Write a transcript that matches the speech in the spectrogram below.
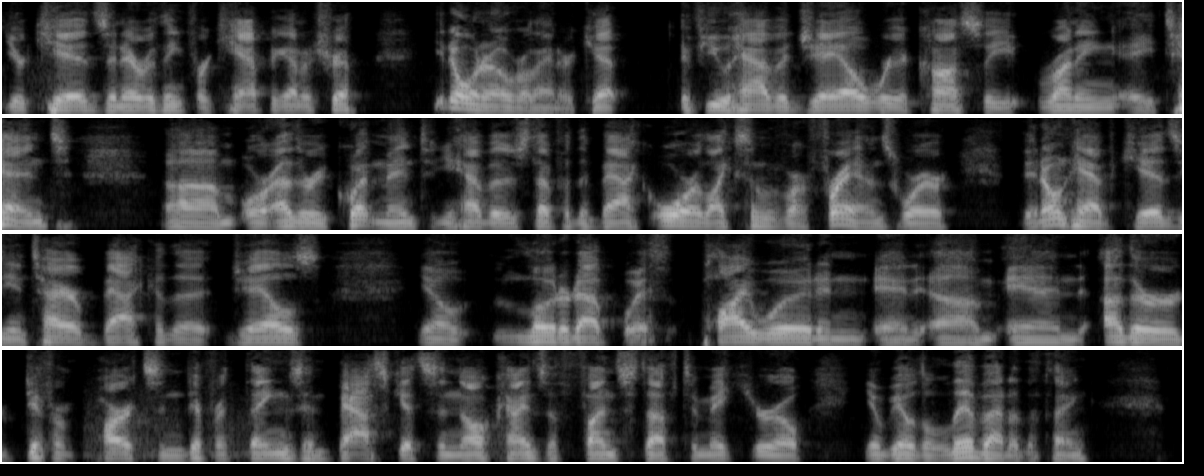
your kids and everything for camping on a trip, you don't want an Overlander kit. If you have a jail where you're constantly running a tent um, or other equipment and you have other stuff at the back, or like some of our friends where they don't have kids, the entire back of the JLs, you know, loaded up with plywood and and um, and other different parts and different things and baskets and all kinds of fun stuff to make your you know be able to live out of the thing.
